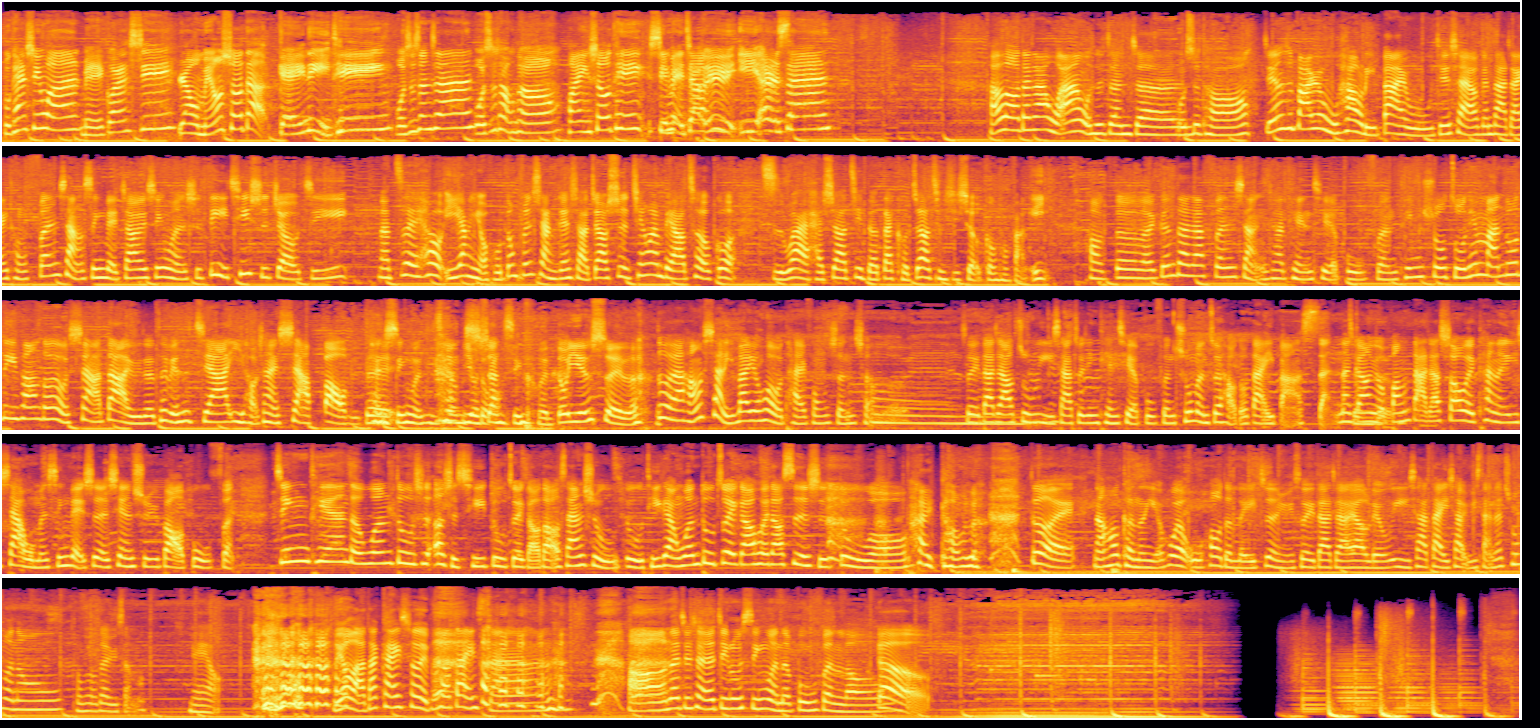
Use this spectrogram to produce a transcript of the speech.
不看新闻没关系，让我们用说的给你听。我是珍珍，我是彤彤，欢迎收听新北教育一二三。Hello，大家午安，我是珍珍，我是彤。今天是八月五号，礼拜五，接下来要跟大家一同分享新北教育新闻是第七十九集。那最后一样有活动分享跟小教室，千万不要错过。此外，还是要记得戴口罩、勤洗手，共同防疫。好的，来跟大家分享一下天气的部分。听说昨天蛮多地方都有下大雨的，特别是嘉义，好像还下暴雨。看新闻是这样说，有上新闻都淹水了。对啊，好像下礼拜又会有台风生成了，嗯，所以大家要注意一下最近天气的部分。出门最好都带一把伞。那刚刚有帮大家稍微看了一下我们新北市的县市预报的部分。今天的温度是二十七度，最高到三十五度，体感温度最高会到四十度哦，太高了。对，然后可能也会有午后的雷阵雨，所以大家要留意一下，带一下雨伞再出门哦。彤彤有带雨伞吗？没有，没有啦，他开车也不需要带伞。好，那接下来就进入新闻的部分喽。Go。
